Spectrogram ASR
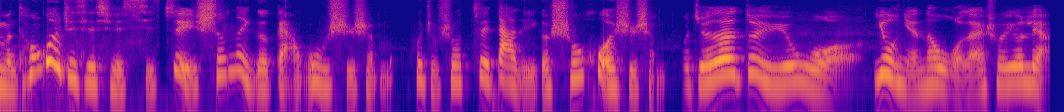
们通过这些学习最深的一个感悟是什么？或者说最大的一个收获是什么？我觉得对于我幼年的我来说有两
